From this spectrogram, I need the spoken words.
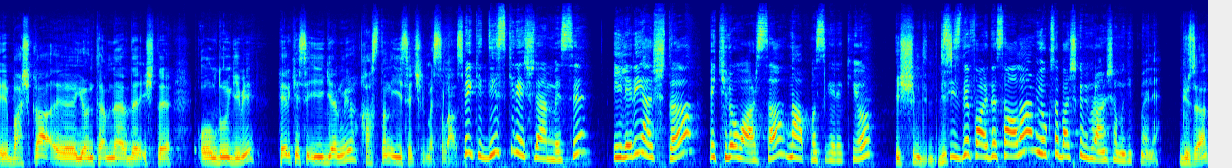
e, başka e, yöntemlerde işte olduğu gibi herkese iyi gelmiyor. Hastanın iyi seçilmesi lazım. Peki diz kireçlenmesi ileri yaşta ve kilo varsa ne yapması gerekiyor? E, şimdi disk Sizde fayda sağlar mı yoksa başka bir branşa mı gitmeli? Güzel.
